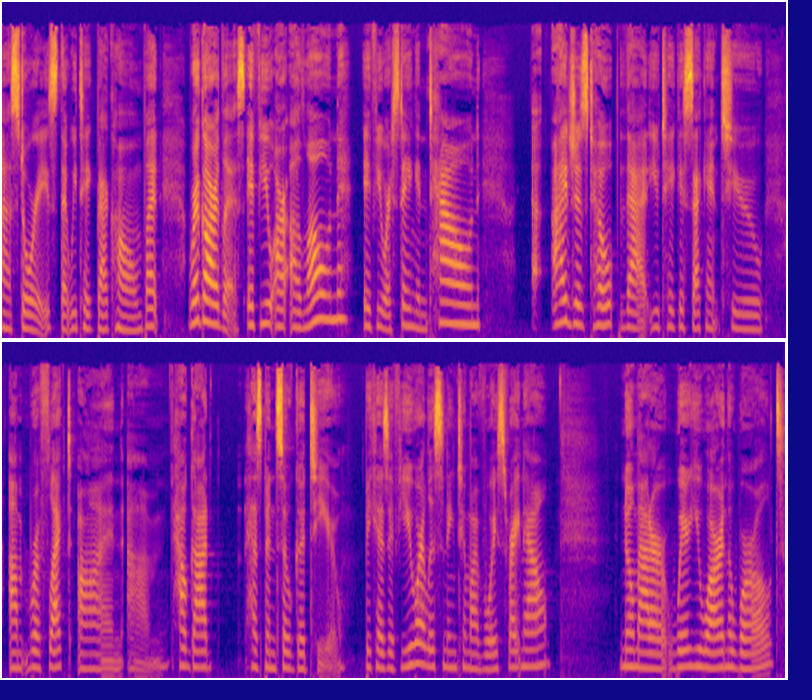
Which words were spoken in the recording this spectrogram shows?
uh, stories that we take back home. But regardless, if you are alone, if you are staying in town, I just hope that you take a second to um, reflect on um, how God has been so good to you. Because if you are listening to my voice right now, no matter where you are in the world,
